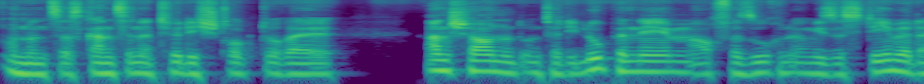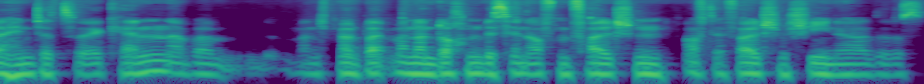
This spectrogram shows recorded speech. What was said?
Und uns das Ganze natürlich strukturell anschauen und unter die Lupe nehmen, auch versuchen, irgendwie Systeme dahinter zu erkennen. Aber manchmal bleibt man dann doch ein bisschen auf dem falschen, auf der falschen Schiene. Also das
